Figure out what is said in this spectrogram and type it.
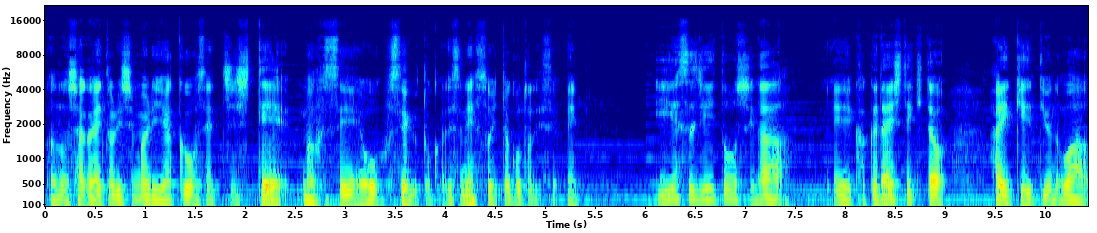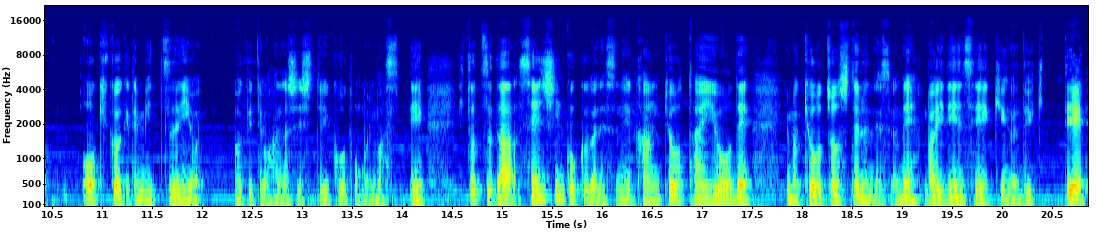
あの社外取締役を設置して、まあ、不正を防ぐとかですね。そういったことですよね。ESG 投資が、えー、拡大してきた背景っていうのは大きく分けて3つに分けてお話ししていこうと思います。で一つが先進国がですね環境対応で今強調してるんですよね。バイデン政権ができて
